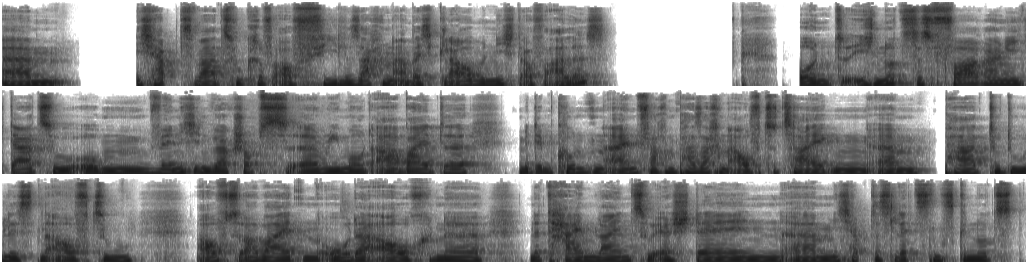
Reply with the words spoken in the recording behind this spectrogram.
ähm, ich habe zwar Zugriff auf viele Sachen, aber ich glaube nicht auf alles. Und ich nutze es vorrangig dazu, um, wenn ich in Workshops äh, remote arbeite, mit dem Kunden einfach ein paar Sachen aufzuzeigen, ähm, paar To-Do-Listen aufzu, aufzuarbeiten oder auch eine, eine Timeline zu erstellen. Ähm, ich habe das letztens genutzt,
